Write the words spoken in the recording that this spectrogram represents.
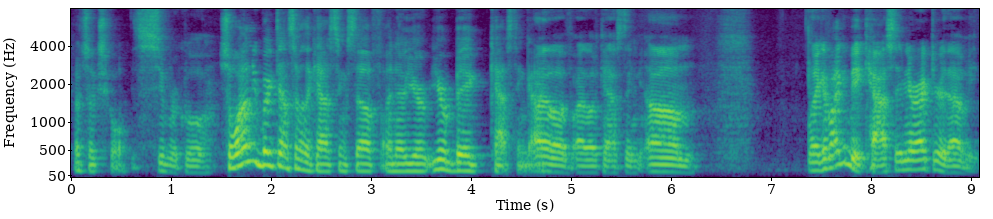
which looks cool. It's super cool. So why don't you break down some of the casting stuff? I know you're you're a big casting guy. I love I love casting. Um, like if I could be a casting director, that would be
